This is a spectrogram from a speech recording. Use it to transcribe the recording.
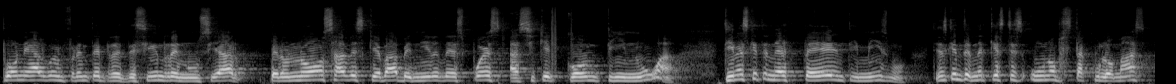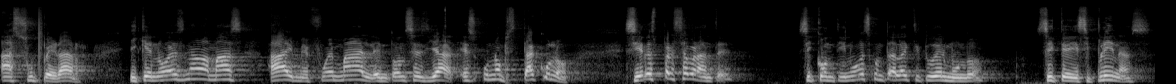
pone algo enfrente, deciden renunciar, pero no sabes qué va a venir después, así que continúa. Tienes que tener fe en ti mismo. Tienes que entender que este es un obstáculo más a superar y que no es nada más, ay, me fue mal, entonces ya, es un obstáculo. Si eres perseverante, si continúas con tal actitud del mundo, si te disciplinas,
